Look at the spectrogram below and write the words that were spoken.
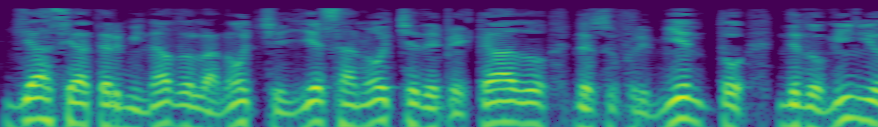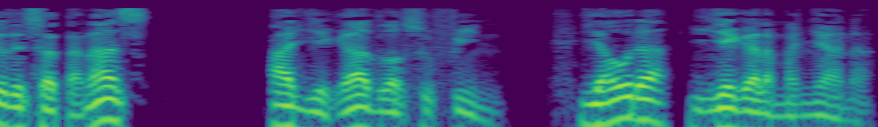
Ya se ha terminado la noche y esa noche de pecado, de sufrimiento, de dominio de Satanás, ha llegado a su fin. Y ahora llega la mañana,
